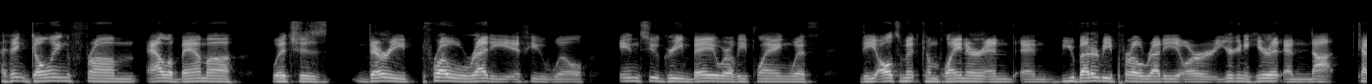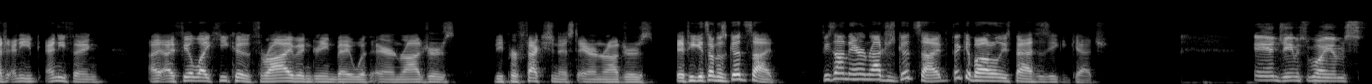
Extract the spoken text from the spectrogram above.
I think going from Alabama, which is very pro ready, if you will, into Green Bay, where he'll be playing with the ultimate complainer, and and you better be pro ready, or you're going to hear it and not catch any anything. I, I feel like he could thrive in Green Bay with Aaron Rodgers, the perfectionist Aaron Rodgers, if he gets on his good side. If he's on Aaron Rodgers' good side, think about all these passes he could catch. And James Williams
